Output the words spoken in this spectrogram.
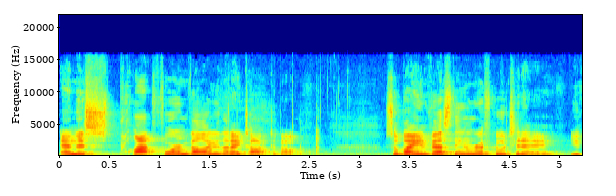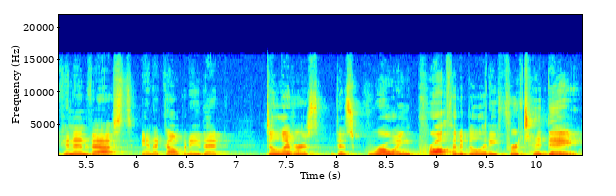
And this platform value that I talked about. So by investing in Rifco today, you can invest in a company that delivers this growing profitability for today,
